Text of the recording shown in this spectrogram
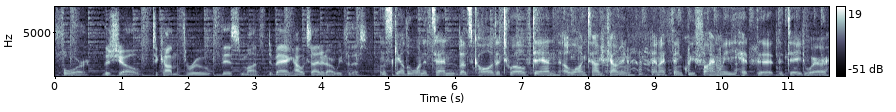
for the show to come through this month. Devang, how excited are we for this? On a scale of 1 to 10, let's call it a 12, Dan. A long time coming. and I think we finally hit the, the date where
